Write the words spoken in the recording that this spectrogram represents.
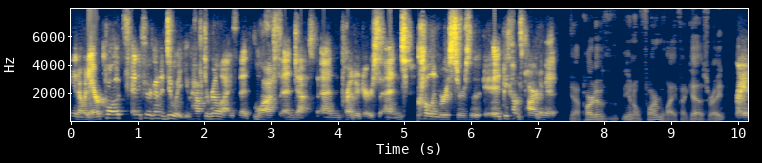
you know, in air quotes. And if you're going to do it, you have to realize that loss and death and predators and culling roosters, it becomes part of it. Yeah, part of, you know, farm life, I guess, right? Right.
